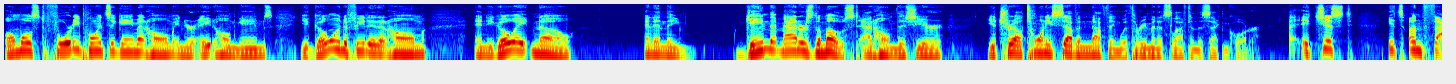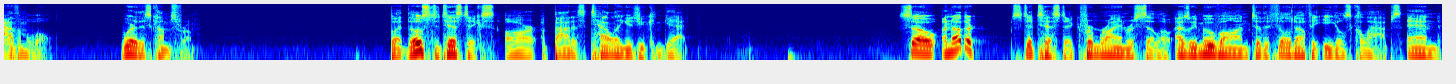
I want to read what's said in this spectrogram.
almost 40 points a game at home in your eight home games. You go undefeated at home and you go 8 0. And in the game that matters the most at home this year, you trail 27 nothing with 3 minutes left in the second quarter. It just it's unfathomable where this comes from. But those statistics are about as telling as you can get. So, another statistic from Ryan Russillo as we move on to the Philadelphia Eagles collapse. And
